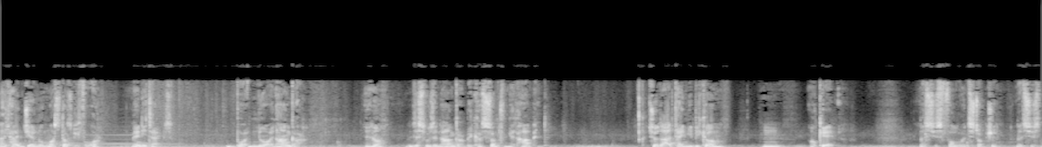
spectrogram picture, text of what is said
I'd had general musters before, many times, but not in anger. You know, this was in anger because something had happened. So at that time you become, hmm, okay, let's just follow instruction. Let's just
